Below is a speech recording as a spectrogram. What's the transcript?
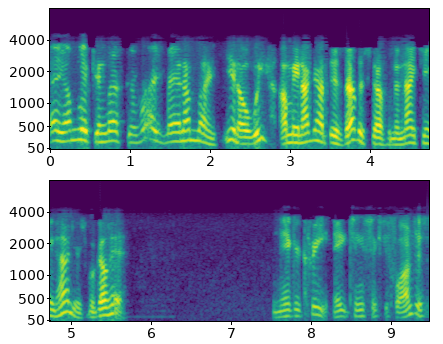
hey, I'm looking left and right, man. I'm like, you know, we. I mean, I got this other stuff in the 1900s, but go ahead. Nigger Creek, 1864. I'm just,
